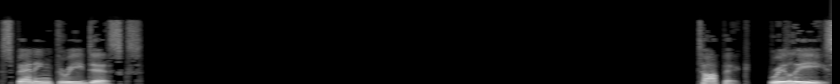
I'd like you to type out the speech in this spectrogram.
spanning three discs. Release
